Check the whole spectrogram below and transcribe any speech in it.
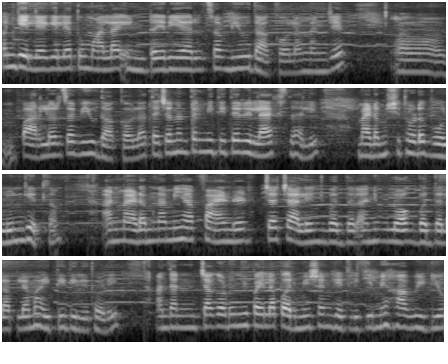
पण गेल्या गेल्या तुम्हाला इंटेरियरचा व्ह्यू दाखवला. म्हणजे पार्लरचा व्ह्यू दाखवला. त्याच्यानंतर मी तिथे रिलॅक्स झाली. मॅडमशी थोडं बोलून घेतलं. आणि मॅडमना मी ह्या फाय हंड्रेडच्या चॅलेंजबद्दल आणि व्लॉगबद्दल आपल्या माहिती दिली थोडी. आणि त्यांच्याकडून मी पहिला परमिशन घेतली की मी हा व्हिडिओ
